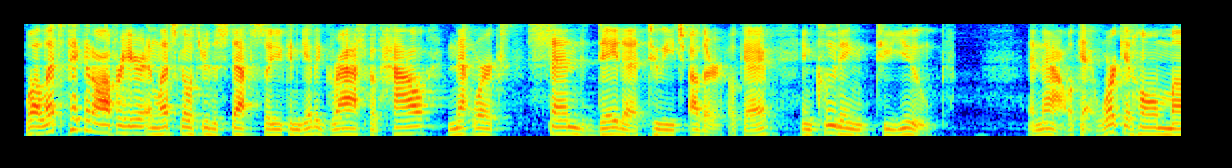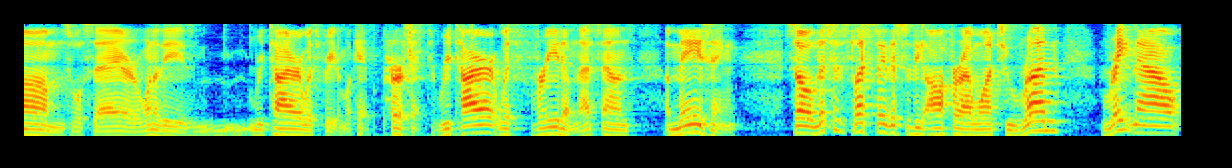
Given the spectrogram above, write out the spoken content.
Well, let's pick an offer here and let's go through the steps so you can get a grasp of how networks send data to each other, okay, including to you. And now, okay, work at home moms, we'll say, or one of these, retire with freedom. Okay, perfect. Retire with freedom. That sounds amazing. So this is, let's say this is the offer I want to run. Right now,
